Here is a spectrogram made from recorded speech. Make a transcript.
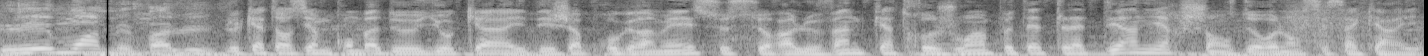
Huer moi, mais pas lui. Le 14e combat de Yoka est déjà programmé. Ce sera le 24 juin. Peut-être la dernière chance de relancer sa carrière.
